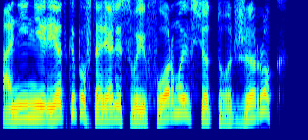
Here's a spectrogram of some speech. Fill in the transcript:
они нередко повторяли своей формой все тот же рог.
